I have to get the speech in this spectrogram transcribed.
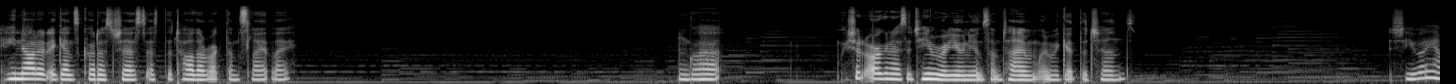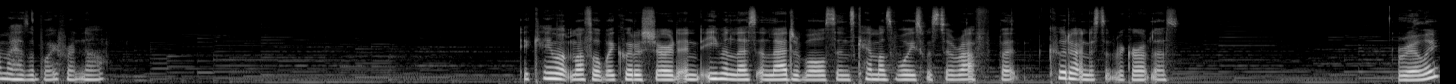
He nodded against Kuro's chest as the taller rocked them slightly. I'm glad. We should organize a team reunion sometime when we get the chance. Shibayama has a boyfriend now. It came out muffled by Kuro's shirt and even less illegible since Kenma's voice was so rough, but Kuro understood regardless. Really?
